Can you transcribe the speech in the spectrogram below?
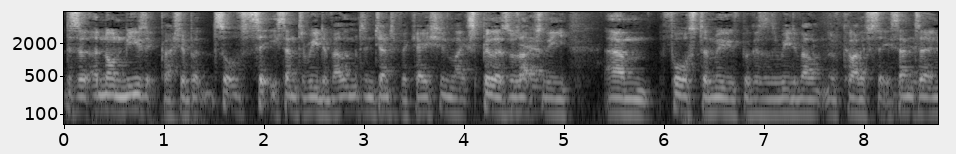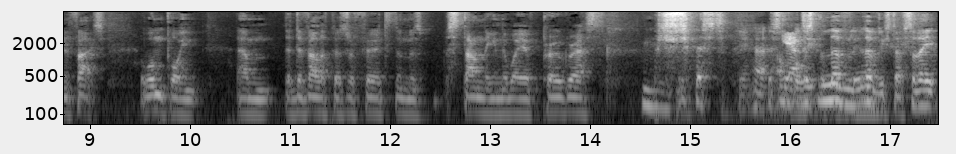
there's a, a non-music pressure, but sort of city centre redevelopment and gentrification. Like Spillers was Yeah. actually um, forced to move because of the redevelopment of Cardiff city centre. And in fact, at one point, um, the developers referred to them as standing in the way of progress, which is just Yeah, yeah, just unbelievable. lovely, lovely stuff. So they,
